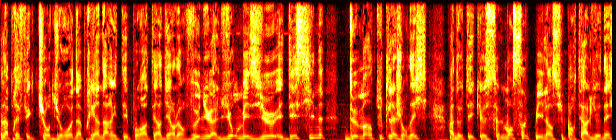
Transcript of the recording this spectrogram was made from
La préfecture du Rhône a pris un arrêté pour interdire leur venue à Lyon, Mézieux et Dessines demain toute la journée. À noter que seulement 5000 supporters lyonnais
